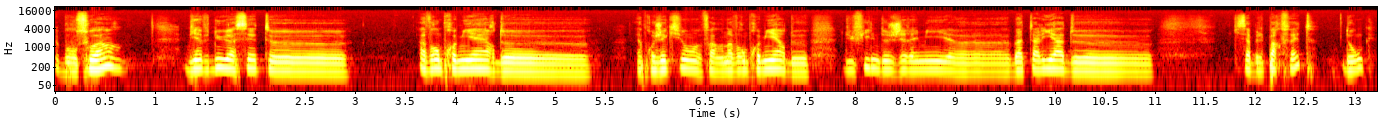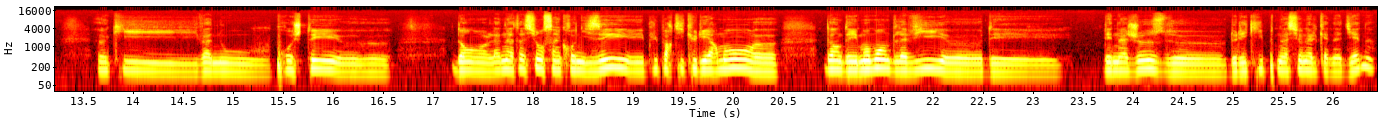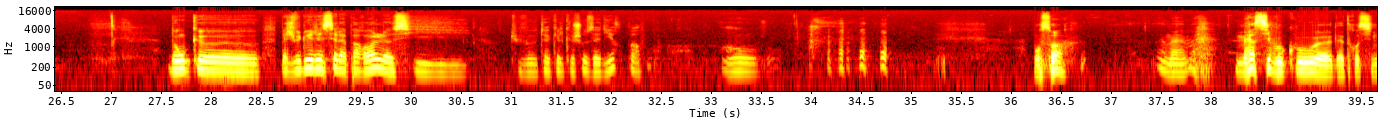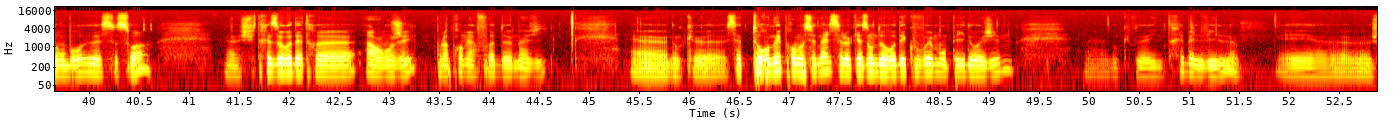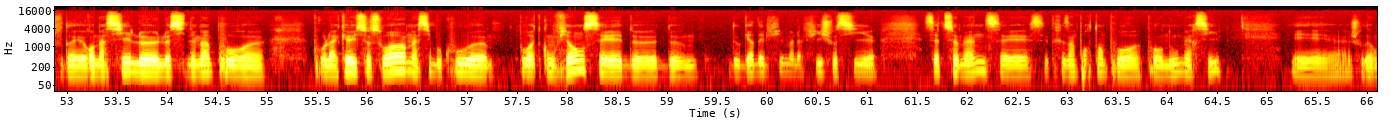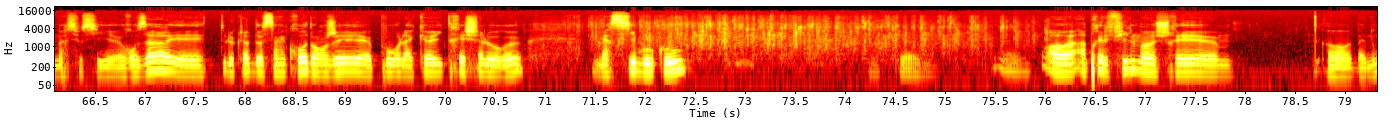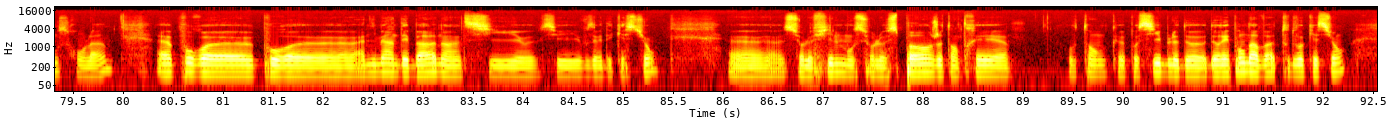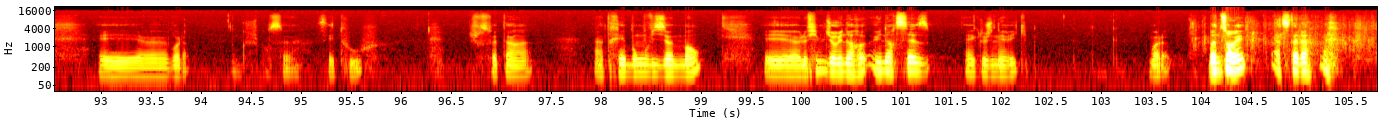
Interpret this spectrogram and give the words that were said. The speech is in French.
Bonsoir. Bienvenue à cette euh, avant-première de la projection, enfin en avant-première du film de Jérémy euh, Battaglia qui s'appelle Parfaite, donc, euh, qui va nous projeter dans la natation synchronisée et plus particulièrement dans des moments de la vie des, nageuses de l'équipe nationale canadienne. Donc, euh, ben, je vais lui laisser la parole si tu veux, as quelque chose à dire. Bonsoir. Merci beaucoup euh, d'être aussi nombreux ce soir. Euh, je suis très heureux d'être à Angers pour la première fois de ma vie. donc, cette tournée promotionnelle, c'est l'occasion de redécouvrir mon pays d'origine. donc, vous avez une très belle ville. Et je voudrais remercier le, le cinéma pour, pour l'accueil ce soir. Merci beaucoup pour votre confiance et de, de, garder le film à l'affiche aussi euh, cette semaine. C'est très important pour, nous. Merci. Et euh, je voudrais remercier aussi euh, Rosa et le club de synchro d'Angers pour l'accueil très chaleureux. Merci beaucoup. après le film, je serai, oh, ben nous serons là pour, animer un débat si vous avez des questions. Euh, sur le film ou sur le sport. Je tenterai euh, autant que possible de, répondre à toutes vos questions. Et euh, voilà, je pense que c'est tout. Je vous souhaite un, très bon visionnement. Et le film dure 1h, 1h16 avec le générique. voilà. Bonne soirée, à tout à l'heure.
